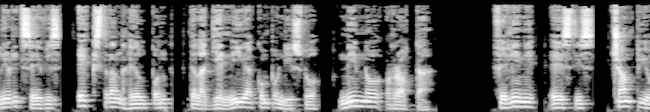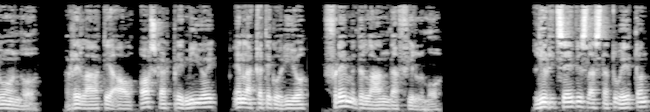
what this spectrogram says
li ricevis extran helpon de la genia componisto Nino Rota. Fellini estis championo relate al Oscar premioi en la categorio fremdlanda filmo. Li ricevis la statueton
